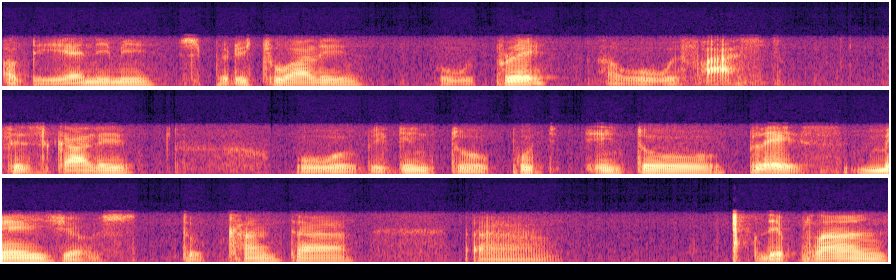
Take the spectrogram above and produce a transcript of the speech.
of the enemy spiritually, we will pray and we will fast. Physically, we will begin to put into place measures to counter uh, the plans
